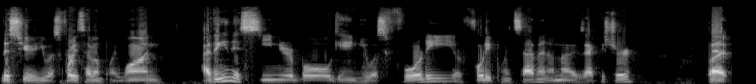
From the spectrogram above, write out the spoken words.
This year, he was 47.1. I think in his senior bowl game he was 40 or 40.7. I'm not exactly sure. But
